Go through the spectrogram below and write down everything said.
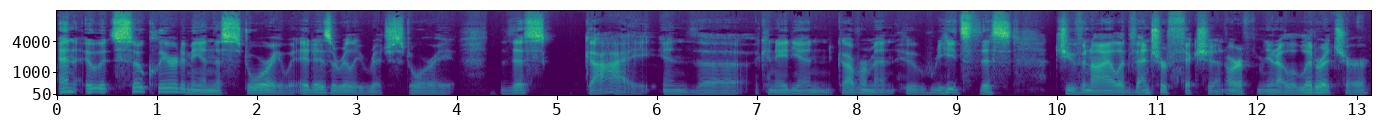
and it was so clear to me in this story, it is a really rich story. This guy in the Canadian government who reads this juvenile adventure fiction or you know literature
